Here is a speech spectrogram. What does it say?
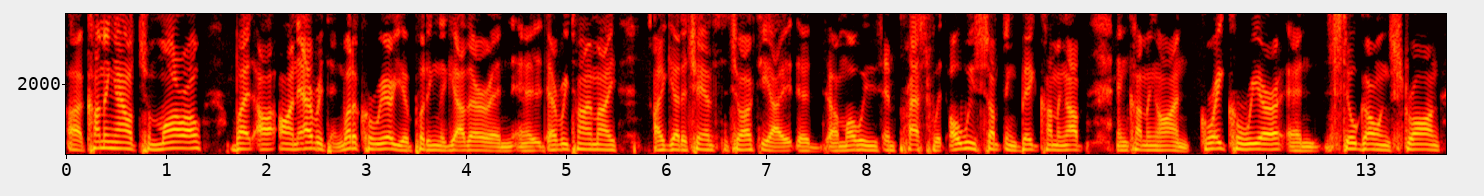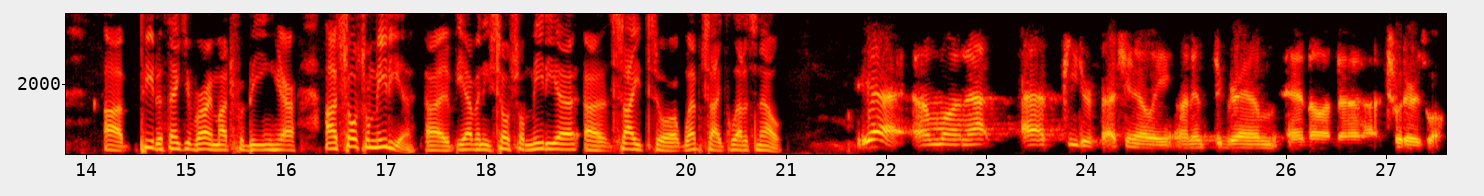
uh, coming out tomorrow, but uh, on everything. What a career you're putting together. And, and, every time I, I get a chance to talk to you, I, I'm always impressed with always something big coming up and coming on. Great career and still going strong. Uh, Peter, thank you very much for being here. Uh, social media, uh, if you have any social media uh, sites or websites, let us know. Yeah, I'm on that at Peter Facinelli on Instagram and on uh, Twitter as well.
